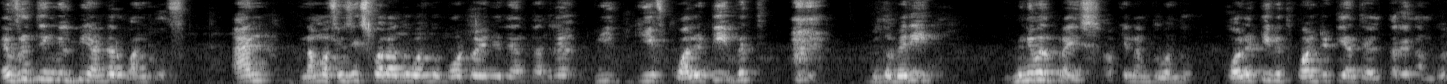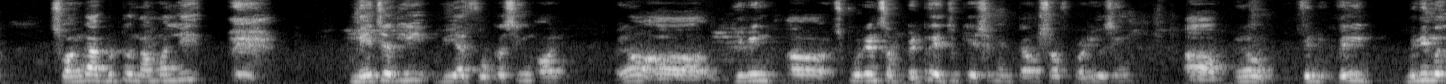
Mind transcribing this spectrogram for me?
everything will be under one roof and ನಮ್ಮ ಫಿಸಿಕ್ಸ್ ಅದು ಒಂದು ಮೋಟೋ ಏನಿದೆ ಅಂತಂದರೆ we give quality with with a very minimal price okay ನಮ್ಮದು ಒಂದು ಕ್ವಾಲಿಟಿ ವಿತ್ ಕ್ವಾಂಟಿಟಿ ಅಂತ ಹೇಳ್ತಾರೆ ನಮ್ಮದು ಸೊ ಹಂಗಾಗ್ಬಿಟ್ಟು ನಮ್ಮಲ್ಲಿ majorly we are focusing on you know giving students of better education in terms of producing you know producing minimal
